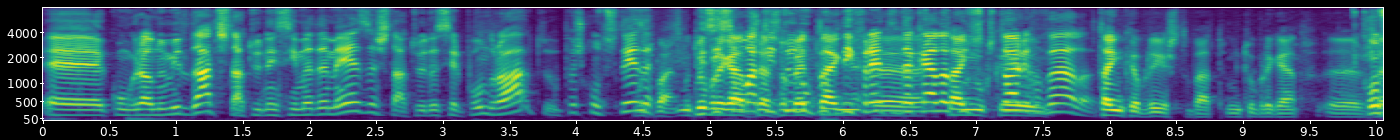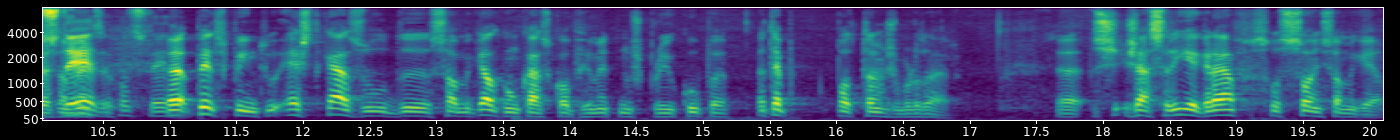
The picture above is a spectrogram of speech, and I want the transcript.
uh, com grande humildade, está tudo em cima da mesa, está tudo a ser ponderado, pois com certeza. Muito, bem, muito mas obrigado, isso é uma atitude um pouco tenho, diferente uh, daquela que o secretário que, revela. Tenho que abrir este debate. Muito obrigado. Uh, com certeza, com certeza. Pedro Pinto, este caso de São Miguel, que é um caso que obviamente nos preocupa, até porque pode transbordar. já seria grave se fosse só em São Miguel.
